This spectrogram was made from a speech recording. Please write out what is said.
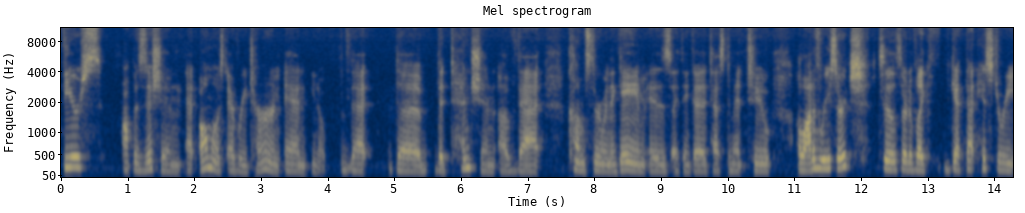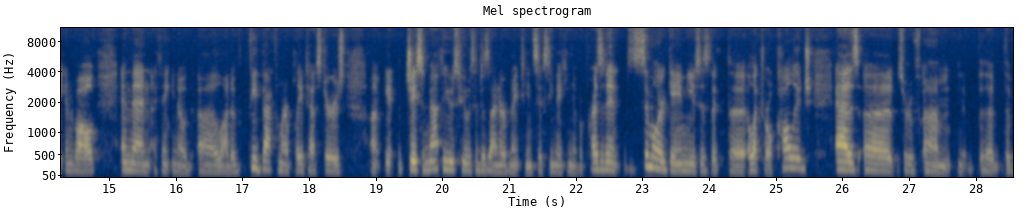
fierce opposition at almost every turn. And you know that the the tension of that comes through in the game is i think a testament to a lot of research to sort of like get that history involved. And then i think you know a lot of feedback from our playtesters uh, you know, jason matthews who is the designer of 1960 making of a president similar game uses the, the electoral college as a sort of um, you know the, the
